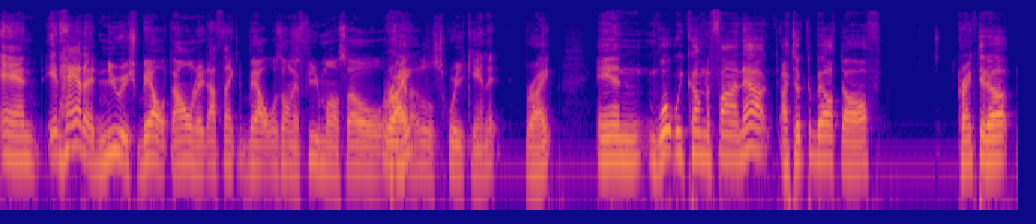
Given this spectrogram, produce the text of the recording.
And it had a newish belt on it. I think the belt was only a few months old. It Right. Had a little squeak in it. Right. And what we come to find out, I took the belt off, cranked it up,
